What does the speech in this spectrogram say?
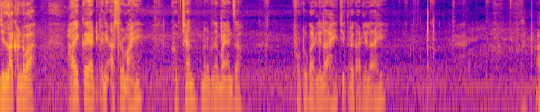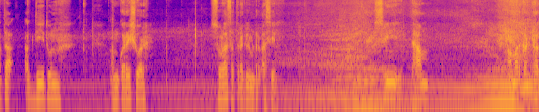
जिल्हा खंडवा. हा एक या ठिकाणी आश्रम आहे. खूप छान नर्मदा मायांचा फोटो काढलेला आहे चित्र काढलेलं आहे. आता अगदी इथून ओंकारेश्वर सोळा सतरा किलोमीटर असेल. श्री धाम अमरकंठक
